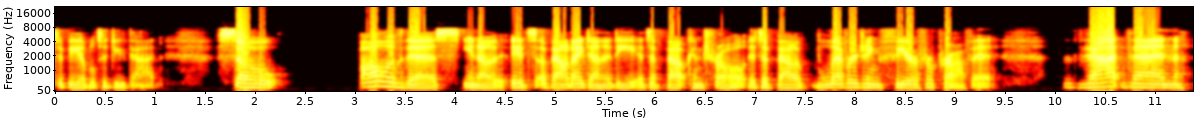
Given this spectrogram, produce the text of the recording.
to be able to do that. So all of this, you know, it's about identity, it's about control, it's about leveraging fear for profit. That then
